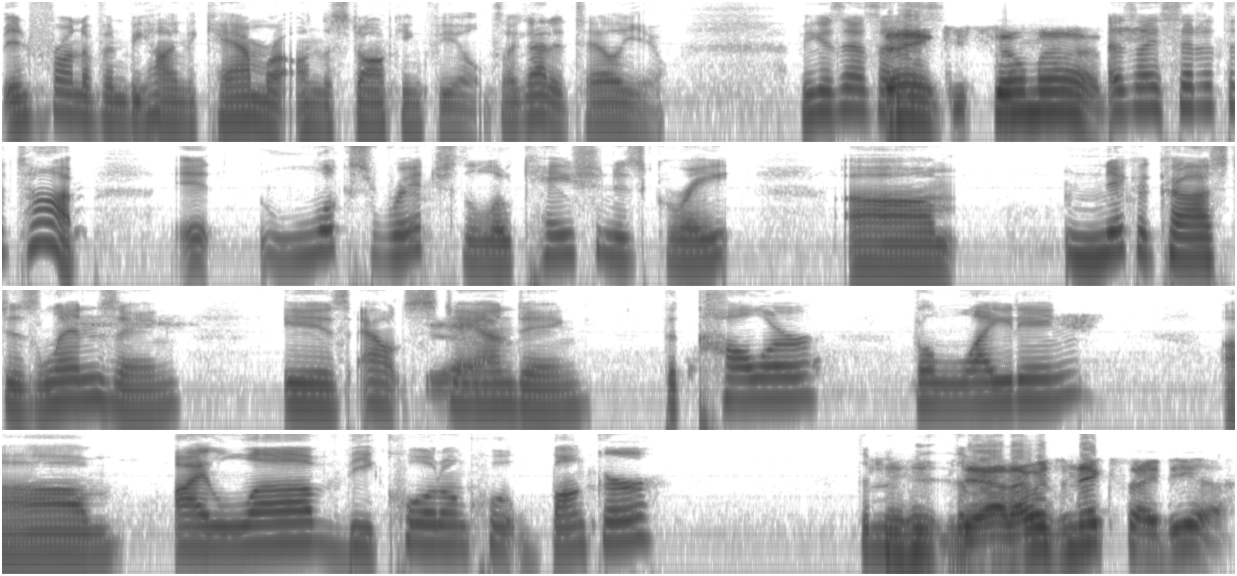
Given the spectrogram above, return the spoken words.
in front of and behind the camera on the stalking fields. I got to tell you. Because as Thank I, you so much. As I said at the top, it looks rich. The location is great. Um, Nick Acosta's lensing is outstanding. Yeah. The color, the lighting. Um, I love the quote unquote bunker. The, the, yeah, that was Nick's idea.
